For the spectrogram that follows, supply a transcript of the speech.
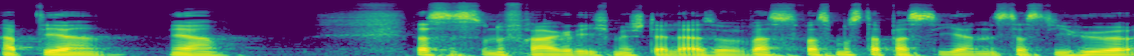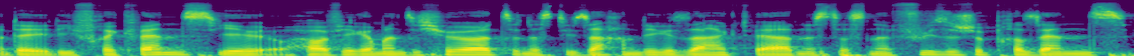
habt ihr, ja, das ist so eine Frage, die ich mir stelle. Also was, was muss da passieren? Ist das die Höhe, die, die Frequenz, je häufiger man sich hört? Sind das die Sachen, die gesagt werden? Ist das eine physische Präsenz?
